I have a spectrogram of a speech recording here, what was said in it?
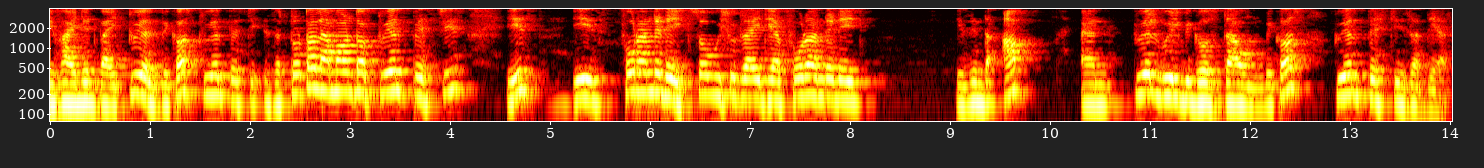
divided by 12 because 12 pastry is the total amount of 12 pastries is is 408 so we should write here 408 is in the up and 12 will be goes down because 12 pastries are there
